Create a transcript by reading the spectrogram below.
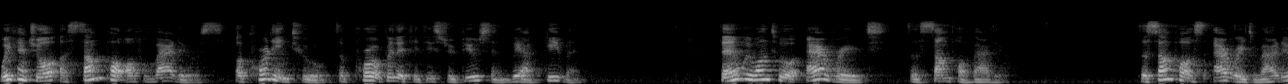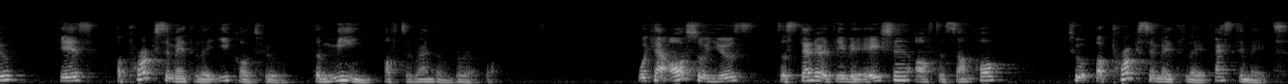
We can draw a sample of values according to the probability distribution we are given then we want to average the sample value. The sample's average value is approximately equal to the mean of the random variable. We can also use the standard deviation of the sample to approximately estimate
